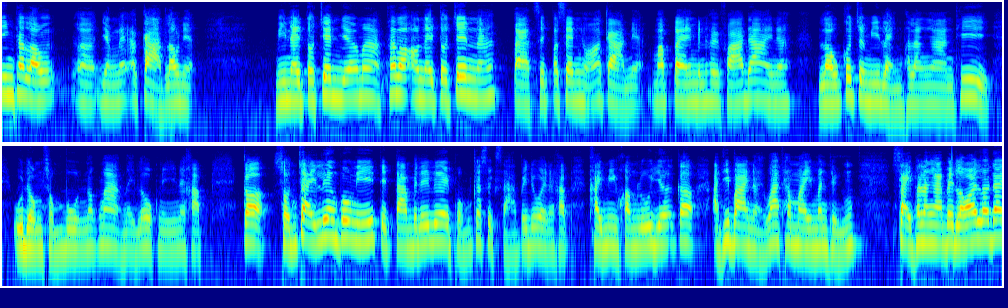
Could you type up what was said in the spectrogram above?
ยิ่งถ้าเราอย่างในอากาศเราเนี่ย มีไนโตรเจนเยอะมาก ถ้าเราเอาไนโตรเจนนะ80%ของอากาศเนี่ยมาแปลงเป็นไฟฟ้าได้นะเราก็จะมีแหล่งพลังงานที่อุดมสมบูรณ์มากๆในโลกนี้นะครับ ก็สนใจเรื่องพวกนี้ติดตามไปเรื่อยๆ ผมก็ศึกษาไปด้วยนะครับ ใครมีความรู้เยอะก็อธิบายหน่อยว่าทำไมมันถึงใส่พลังงานไปร้อยแล้วได้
